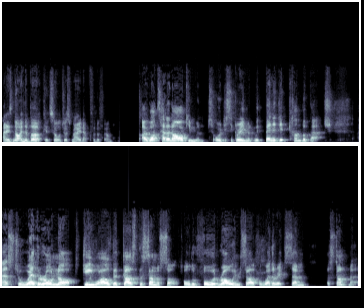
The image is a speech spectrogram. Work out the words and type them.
and it's not in the book. It's all just made up for the film. I once had an argument or a disagreement with Benedict Cumberbatch as to whether or not Gene Wilder does the somersault or the forward roll himself, or whether it's um, a stuntman.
